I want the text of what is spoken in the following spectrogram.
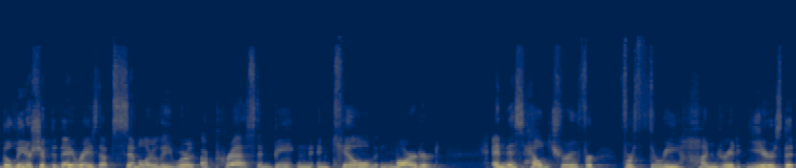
the leadership that they raised up similarly were oppressed and beaten and killed and martyred. And this held true for, for 300 years that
